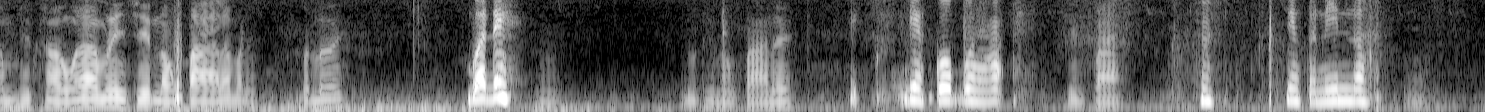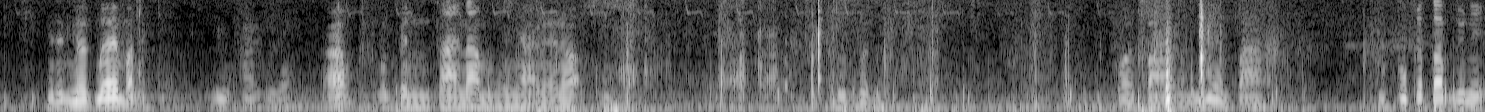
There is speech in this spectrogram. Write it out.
ทำเฮ็ดข้าวมาแล้วไม่ได้เช็ดหนองปลาแล้วบัดนี้หมดเลยบดเด้ดูถึงหนองปลาเลยเลี้ยงกบบ่ละเลี้ยงปลาเลี้ยงปลานิ่นด้วยเฮ็ดเล็กๆเลยบัดนี้อยู่ข้างที่แล้วเอ้ามันเป็นสายน้ำใหญ่ๆเลยเนาะดูเพิ่นปล่อยปลามันเลี้ยงปลามันปลูกกระต๊อบอยู่นี่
